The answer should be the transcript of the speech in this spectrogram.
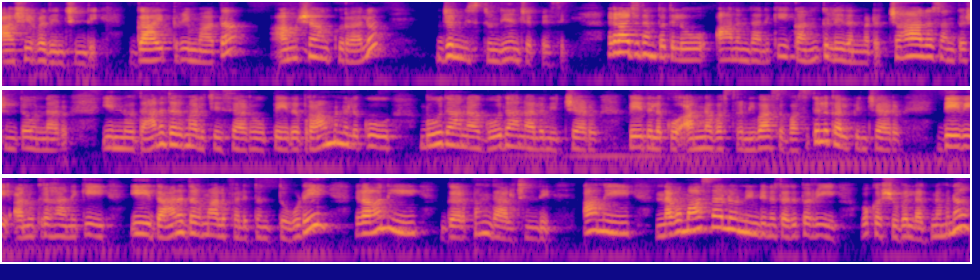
ఆశీర్వదించింది. గాయత్రి మాత అంశాంకురాలు జన్మిస్తుంది అని చెప్పేసి. రాజదంపతులు ఆనందానికి కంతు లేదనమాట చాలా సంతోషంతో ఉన్నారు. ఎన్నో దాన ధర్మాలు చేశారు. పేద బ్రాహ్మణులకు భూదాన గోదానాలను ఇచ్చారు. పేదలకు అన్న వస్త్ర నివాస వసతులు కల్పించారు. దేవి అనుగ్రహానికి ఈ దాన ధర్మాల ఫలితం తోడై రాణి గర్భం దాల్చింది. ఆమె నవమాసాలు నిండిన తదుపరి ఒక శుభ లగ్నమున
